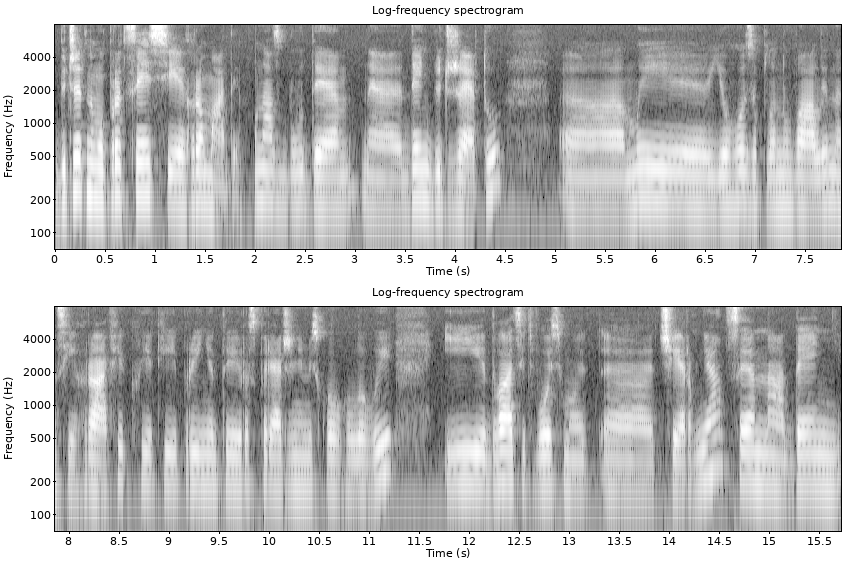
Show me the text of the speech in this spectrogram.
бюджетному процесі громади. У нас буде е, день бюджету. Е, Ми його запланували. У нас є графік, який прийнятий розпорядження міського голови. І 28 е, червня це на День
